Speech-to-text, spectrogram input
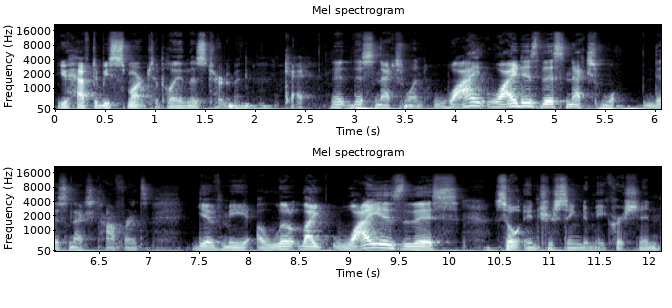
You have to be smart to play in this tournament. Okay. This next one. Why? Why does this next one- this next conference give me a little like? Why is this so interesting to me, Christian?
